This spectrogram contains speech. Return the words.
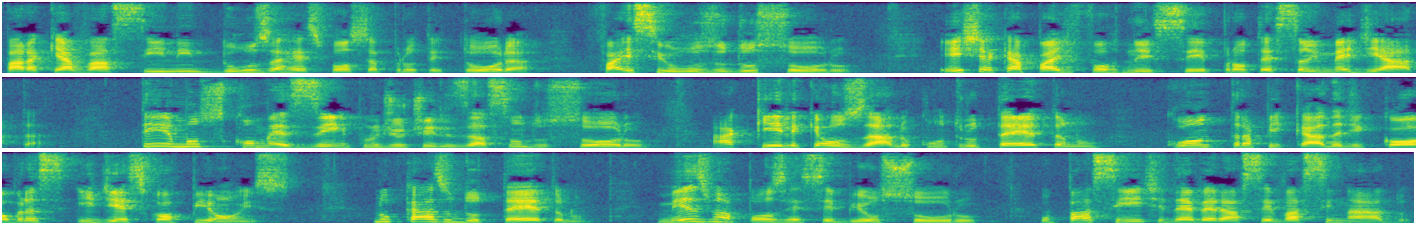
para que a vacina induza a resposta protetora, faz-se uso do soro. Este é capaz de fornecer proteção imediata. Temos como exemplo de utilização do soro aquele que é usado contra o tétano, contra a picada de cobras e de escorpiões. No caso do tétano, mesmo após receber o soro, o paciente deverá ser vacinado,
